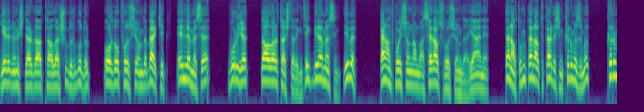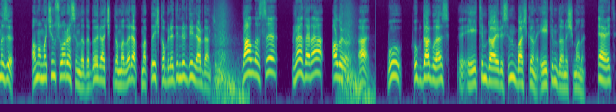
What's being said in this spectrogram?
geri dönüşlerde hatalar şudur budur. Orada o pozisyonda belki ellemese vuracak, dağlara taşlara gidecek bilemezsin değil mi? Penaltı pozisyonundan bahsediyorum. Penaltı pozisyonda yani penaltı mı penaltı kardeşim kırmızı mı kırmızı. Ama maçın sonrasında da böyle açıklamalar yapmakla hiç kabul edilir değil Erden'cim. Dallas'ı radara alıyor. Ha, bu Hugh Douglas e, eğitim dairesinin başkanı, eğitim danışmanı. Evet.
